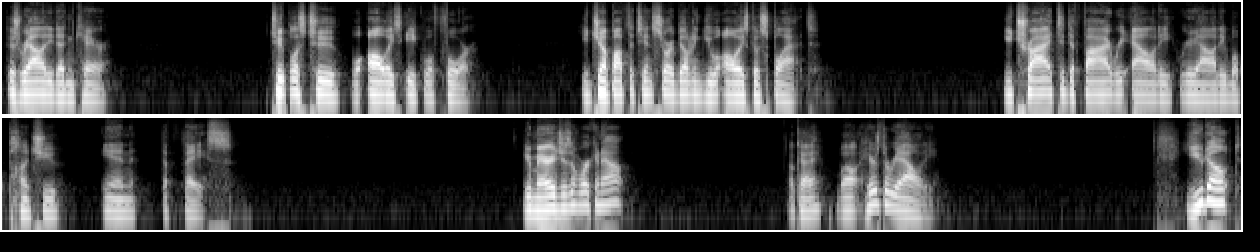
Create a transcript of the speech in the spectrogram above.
because reality doesn't care. Two plus two will always equal four. You jump off the 10 story building, you will always go splat. You try to defy reality, reality will punch you in the face. Your marriage isn't working out? Okay, well, here's the reality you don't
